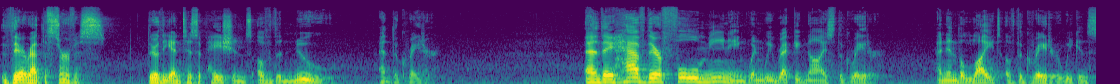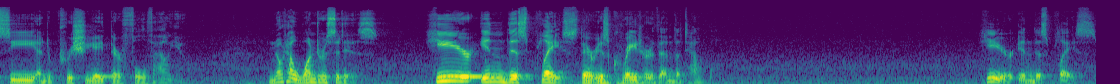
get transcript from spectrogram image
They're at the service, they're the anticipations of the new and the greater. And they have their full meaning when we recognize the greater. And in the light of the greater, we can see and appreciate their full value. Note how wondrous it is. Here in this place, there is greater than the temple. Here in this place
